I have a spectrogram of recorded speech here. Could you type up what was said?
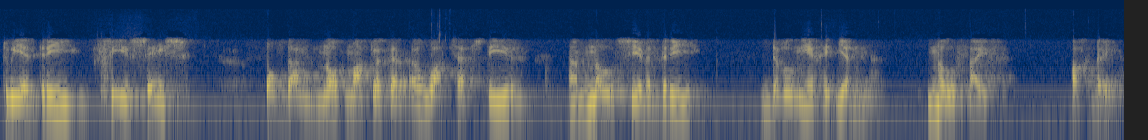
2346 of dan nog makliker 'n WhatsApp stuur na 073 991 0583.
